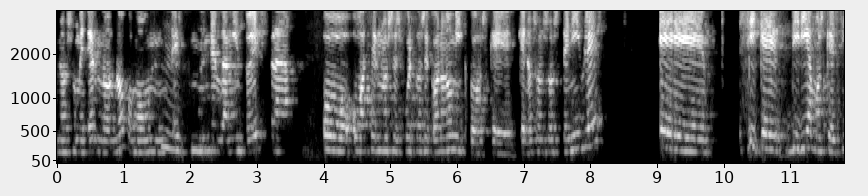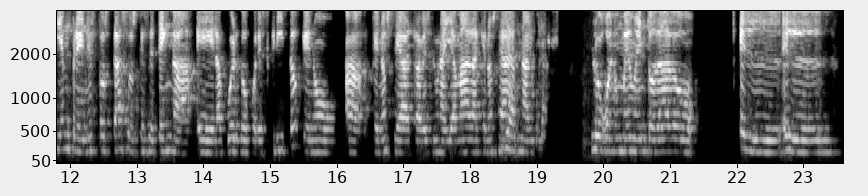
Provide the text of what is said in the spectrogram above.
no someternos ¿no? como un, mm. un endeudamiento extra o, o, hacer unos esfuerzos económicos que, que no son sostenibles. Eh, sí que diríamos que siempre en estos casos que se tenga eh, el acuerdo por escrito, que no, a, que no sea a través de una llamada, que no sea yeah. en algo luego en un momento dado el, el,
